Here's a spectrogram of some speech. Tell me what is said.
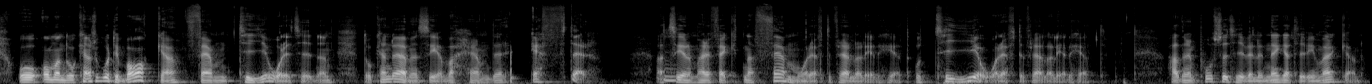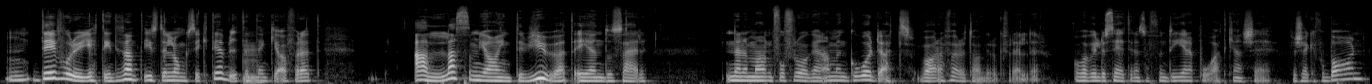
Och om man då kanske går tillbaka 5-10 år i tiden. Då kan du även se vad händer efter. Att mm. se de här effekterna 5 år efter föräldraledighet och 10 år efter föräldraledighet. Hade den positiv eller negativ inverkan? Mm, det vore ju jätteintressant, just den långsiktiga biten mm. tänker jag. För att alla som jag har intervjuat är ändå så här, när man får frågan, ah, men går det att vara företagare och förälder? Och vad vill du säga till den som funderar på att kanske försöka få barn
